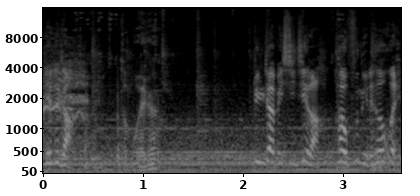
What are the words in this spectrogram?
连队长，怎么回事？兵站被袭击了，还有妇女联合会。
